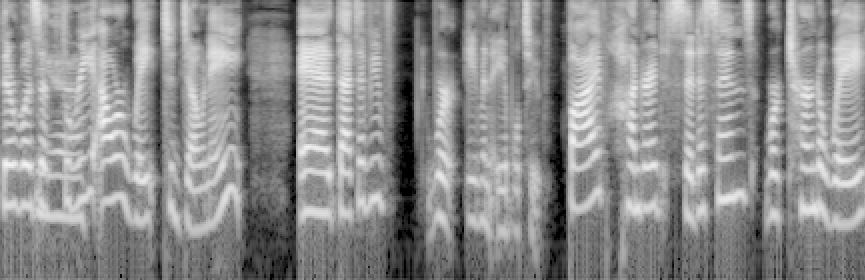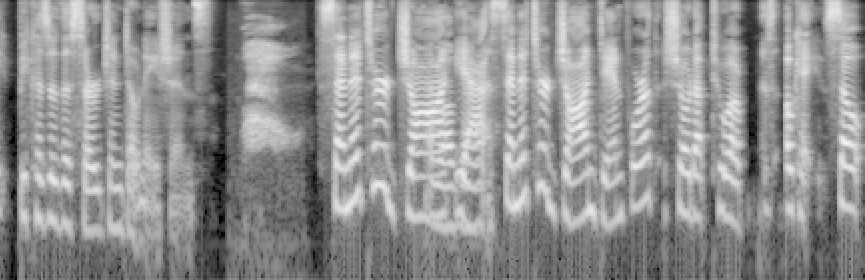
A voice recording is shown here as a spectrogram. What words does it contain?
There was a Yeah. three hour wait to donate, and that's if you were even able to. 500 citizens were turned away because of the surge in donations. Wow. Senator John, yeah. Senator John Danforth showed up to a. Okay, so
